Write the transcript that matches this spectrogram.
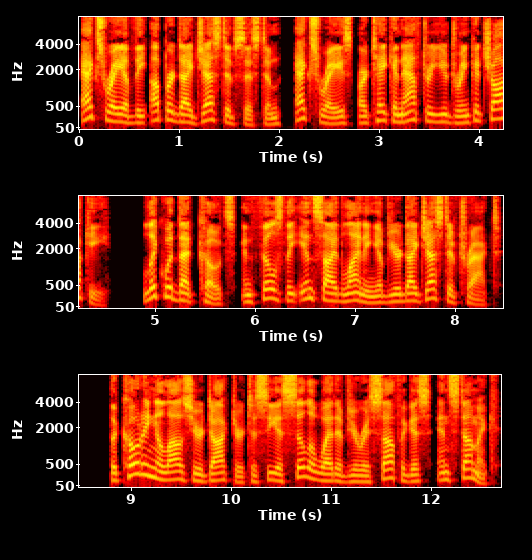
X ray of the upper digestive system, X rays are taken after you drink a chalky liquid that coats and fills the inside lining of your digestive tract. The coating allows your doctor to see a silhouette of your esophagus and stomach.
